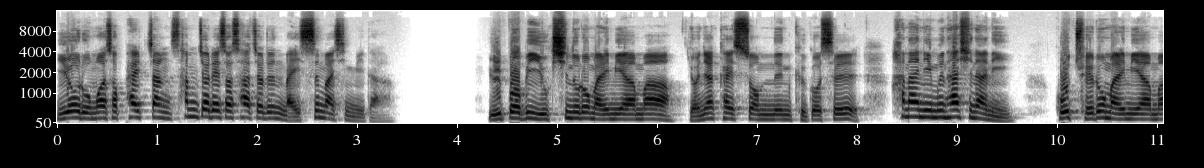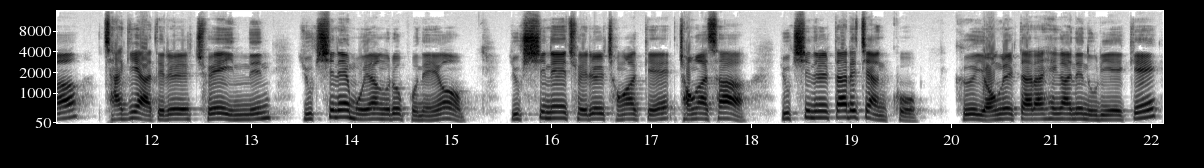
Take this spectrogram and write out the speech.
이어 로마서 8장 3절에서 4절은 말씀하십니다. 율법이 육신으로 말미암아 연약할 수 없는 그것을 하나님은 하시나니 곧 죄로 말미암아 자기 아들을 죄 있는 육신의 모양으로 보내어 육신의 죄를 정하게 정하사 육신을 따르지 않고 그 영을 따라 행하는 우리에게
